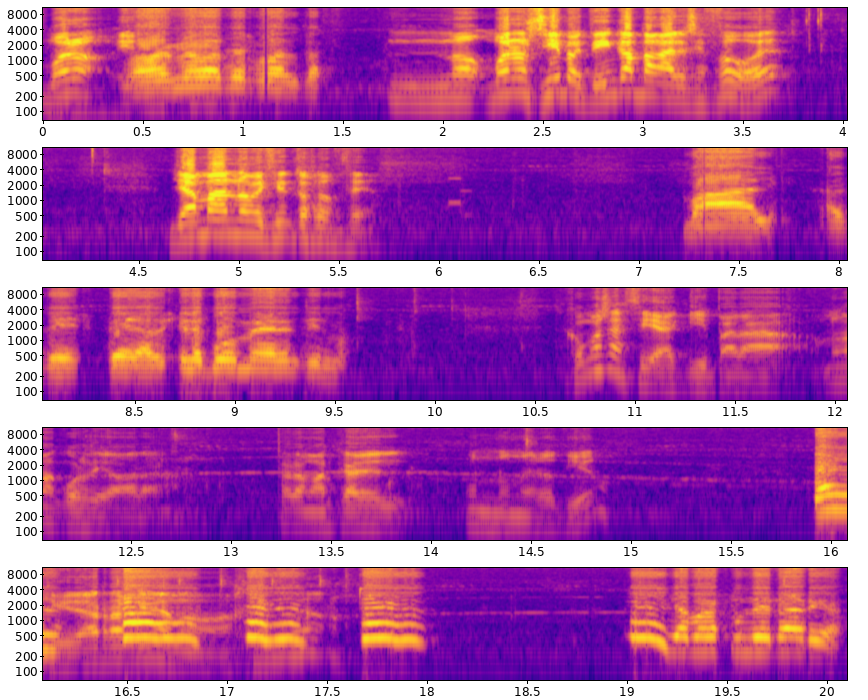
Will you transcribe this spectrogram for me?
Bueno, y- Ahora no va a hacer falta. no, bueno, sí, pero tienen que apagar ese fuego, ¿eh? Llama al 911. Vale, a ver, espera, a ver si le puedo meter encima. ¿Cómo se hacía aquí para... No me acuerdo ahora. Para marcar el, un número, tío. Actividad rápida, no. agenda. Eh, llama a la funeraria.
